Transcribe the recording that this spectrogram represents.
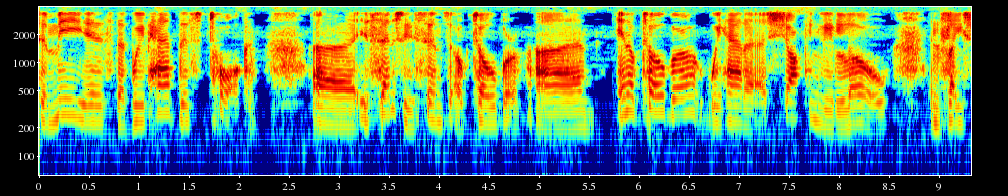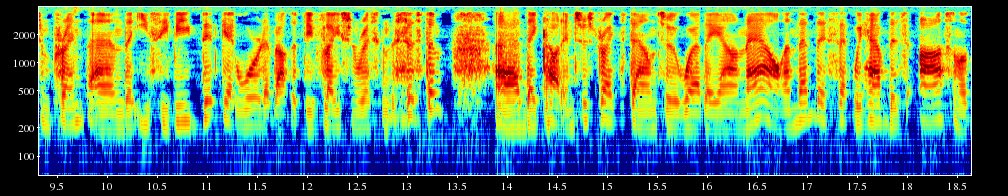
to me is that we've had this talk uh, essentially since October. Uh, in October, we had a shockingly low inflation print, and the ECB did get worried about the deflation risk in the system. Uh, they cut interest rates down to where they are now, and then they said we have this arsenal of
